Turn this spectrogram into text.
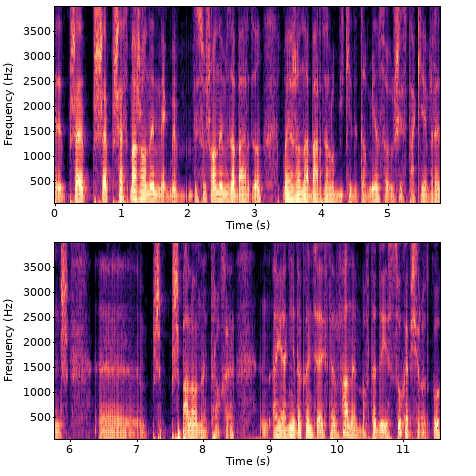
y, prze, prze, przesmażonym, jakby wysuszonym za bardzo. Moja żona bardzo lubi, kiedy to mięso już jest takie wręcz e, przy, przypalone trochę, a ja nie do końca jestem fanem, bo wtedy jest suche w środku,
